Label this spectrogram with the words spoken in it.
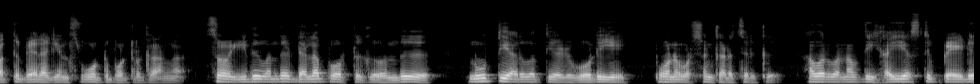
பத்து பேர் அகேன்ஸ்ட் ஓட்டு போட்டிருக்காங்க. ஸோ இது வந்து டெலப்போர்ட்டுக்கு வந்து நூற்றி அறுபத்தி ஏழு கோடி போன வருஷம் கிடச்சிருக்கு. அவர் one of the highest paid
